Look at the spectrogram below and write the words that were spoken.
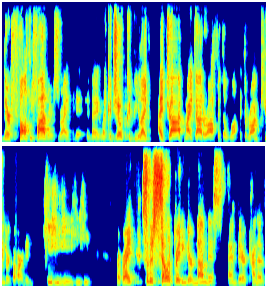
they're faulty fathers, right? They, they, like a joke could be like, I dropped my daughter off at the, at the wrong kindergarten. He, he, he, he, he. All right. So they're celebrating their numbness and their kind of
